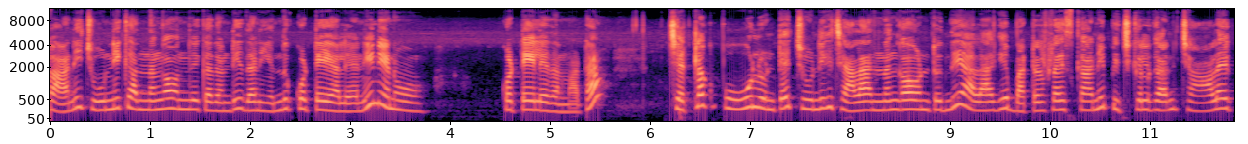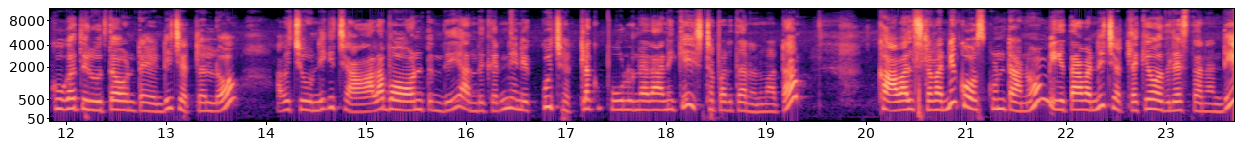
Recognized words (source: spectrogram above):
కానీ చూడనీకి అందంగా ఉంది కదండి దాన్ని ఎందుకు కొట్టేయాలి అని నేను కొట్టేయలేదన్నమాట. చెట్లకు పువ్వులు ఉంటే చూడనీకి చాలా అందంగా ఉంటుంది అలాగే బటర్ఫ్లైస్ కానీ పిచ్చుకలు కానీ చాలా ఎక్కువగా తిరుగుతూ ఉంటాయండి చెట్లల్లో. అవి చూడనీకి చాలా బాగుంటుంది అందుకని నేను ఎక్కువ చెట్లకు పూలు ఉండడానికే ఇష్టపడతానమాట కావాల్సినవన్నీ కోసుకుంటాను మిగతావన్నీ చెట్లకే వదిలేస్తానండి.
